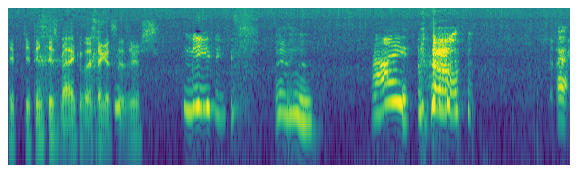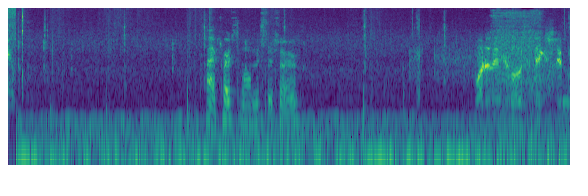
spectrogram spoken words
Do you think he's mad because I took his scissors? Maybe. Mhm. Alright. Alright. Alright, first of all, Mr. Sir. What do these close things do?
